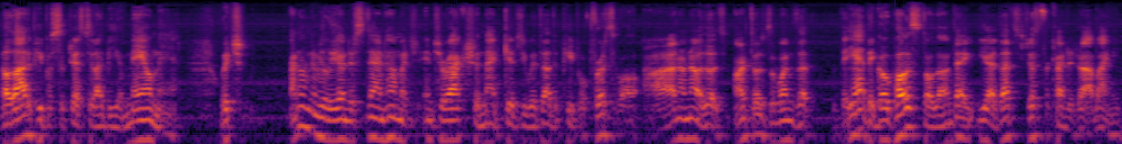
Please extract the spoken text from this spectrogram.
A lot of people suggested I be a mailman, which I don't really understand how much interaction that gives you with other people. First of all, I don't know. Those aren't those the ones that they yeah they go postal, don't they? Yeah, that's just the kind of job I need.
